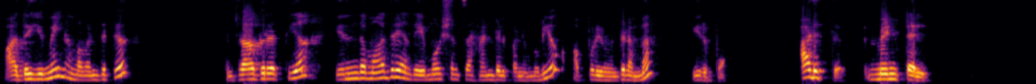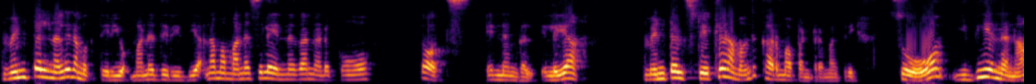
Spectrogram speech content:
அதையுமே நம்ம வந்துட்டு ஜாகிரதையா எந்த மாதிரி அந்த எமோஷன்ஸை ஹேண்டில் பண்ண முடியும் அப்படி வந்து நம்ம இருப்போம். அடுத்து மென்டல் மென்டல்னாலே நமக்கு தெரியும் மனது ரீதியா. நம்ம மனசுல என்னதான் நடக்கும்? தாட்ஸ் எண்ணங்கள் இல்லையா? மென்டல் ஸ்டேட்ல நம்ம வந்து கர்மா பண்ற மாதிரி. சோ இது என்னன்னா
